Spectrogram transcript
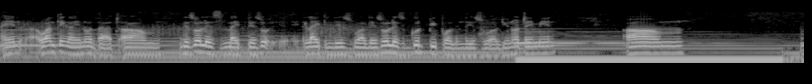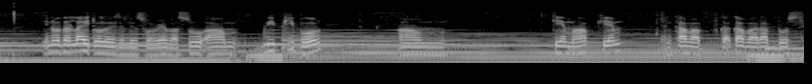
I one thing I know that um, there's always light. There's light in this world. There's always good people in this world. You know what I mean? Um, you know the light always lives forever. So um we people um came up came and cover up covered up those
